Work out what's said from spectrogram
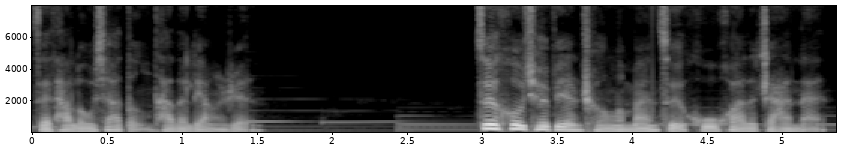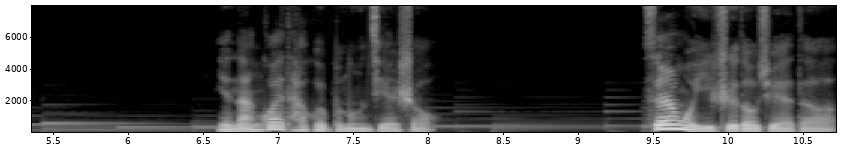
在他楼下等他的两人，最后却变成了满嘴胡话的渣男。也难怪他会不能接受。虽然我一直都觉得，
